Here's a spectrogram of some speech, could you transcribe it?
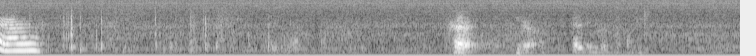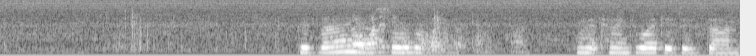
yeah. no. I think that's funny. Goodbye. No, when it so turns white, that's when it's done. When it turns white, it is done.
